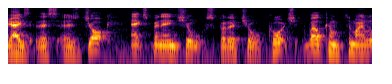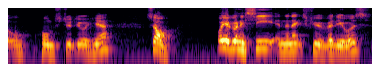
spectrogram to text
Hi guys, this is Jock, Exponential Spiritual Coach. Welcome to my little home studio here. So, what you're going to see in the next few videos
